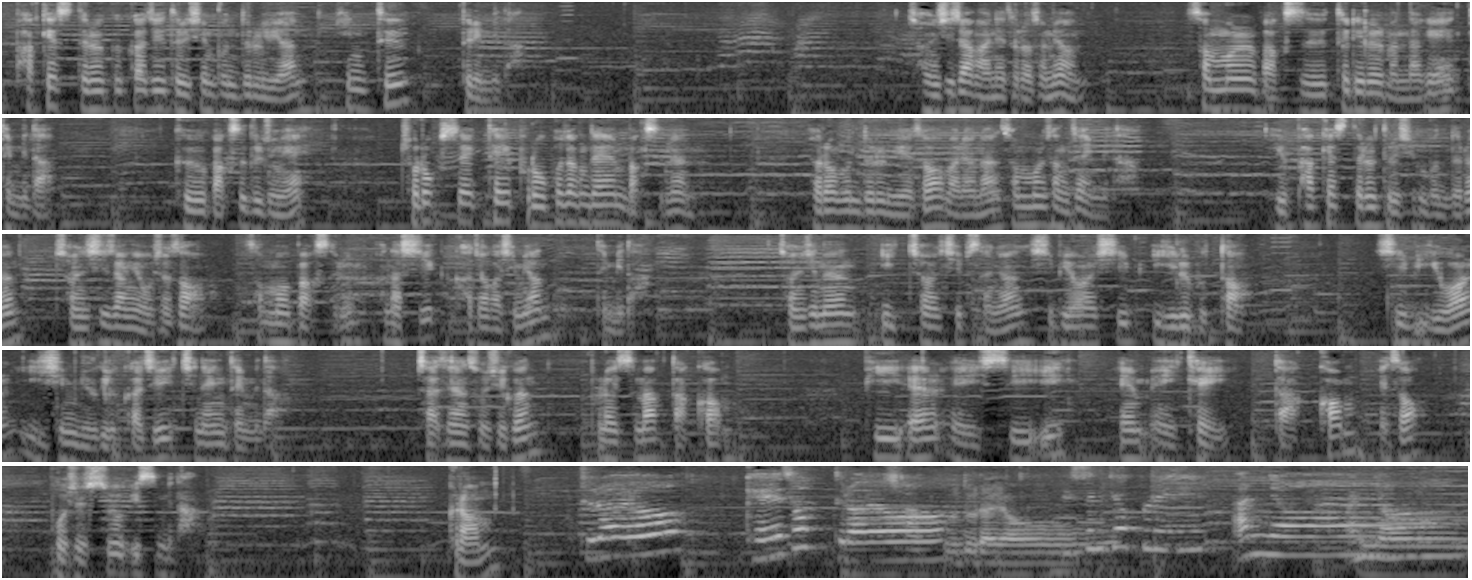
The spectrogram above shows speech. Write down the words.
팟캐스트를 끝까지 들으신 분들을 위한 힌트 드립니다. 전시장 안에 들어서면 선물 박스 트리를 만나게 됩니다. 그 박스들 중에 초록색 테이프로 포장된 박스는 여러분들을 위해서 마련한 선물 상자입니다. 이 팟캐스트를 들으신 분들은 전시장에 오셔서 선물 박스를 하나씩 가져가시면 됩니다. 전시는 2014년 12월 12일부터 12월 26일까지 진행됩니다. 자세한 소식은 placemark.com placemak.com에서 보실 수 있습니다. 그럼 들어요. 계속 자, 들어요. 물들어요. Listen carefully. 안녕. 안녕.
